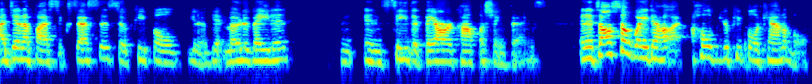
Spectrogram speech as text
identify successes so people, you know, get motivated and, and see that they are accomplishing things. And it's also a way to hold your people accountable.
